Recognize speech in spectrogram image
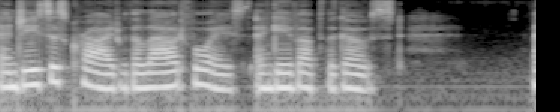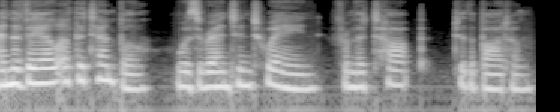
And Jesus cried with a loud voice, and gave up the ghost. And the veil of the temple was rent in twain from the top to the bottom.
